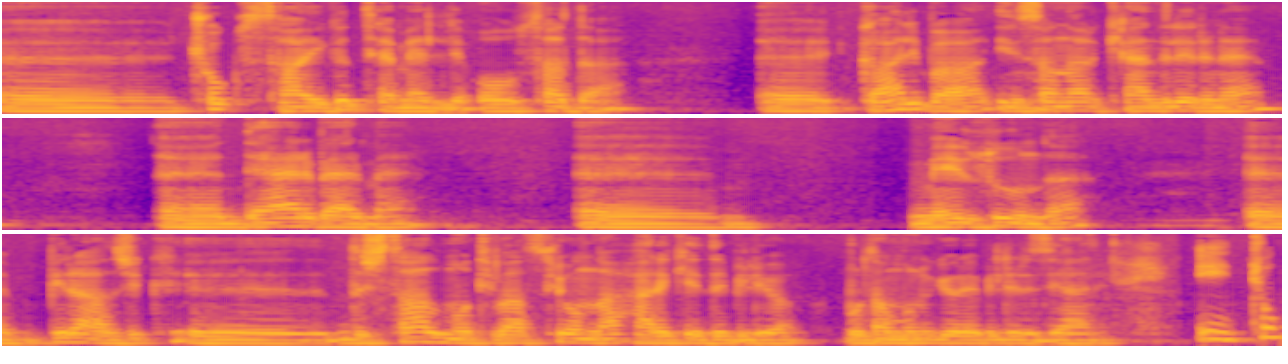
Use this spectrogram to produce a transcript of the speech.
e, çok saygı temelli olsa da e, galiba insanlar kendilerine e, değer verme e, mevzuunda e, birazcık e, dışsal motivasyonla hareket edebiliyor. Buradan bunu görebiliriz yani. E, çok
